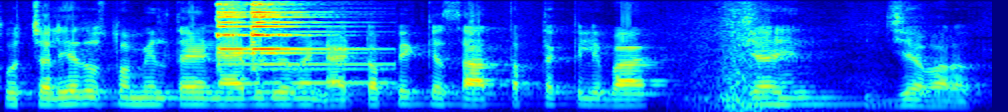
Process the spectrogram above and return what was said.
तो चलिए दोस्तों, मिलते हैं नए वीडियो में नए टॉपिक के साथ। तब तक के लिए बाय जय हिंद, जय भारत।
